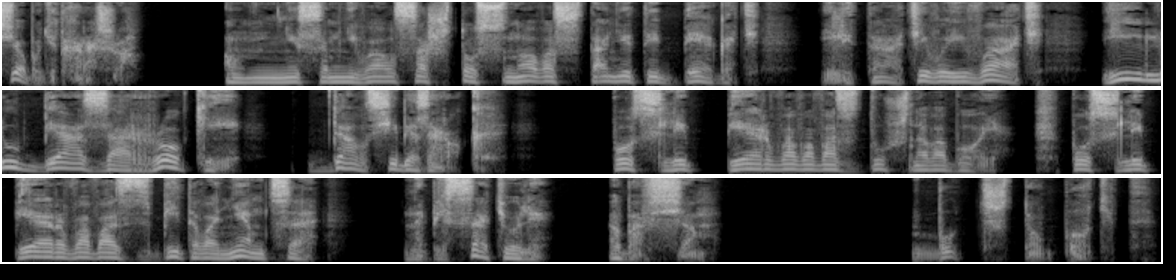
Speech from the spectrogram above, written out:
все будет хорошо. Он не сомневался, что снова станет и бегать, и летать, и воевать, и, любя зароки, дал себе зарок. После первого воздушного боя, после первого сбитого немца написать Оле обо всем. Будь что будет.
